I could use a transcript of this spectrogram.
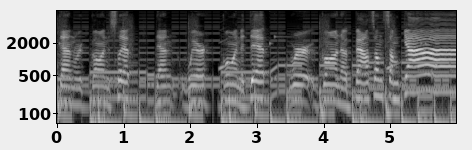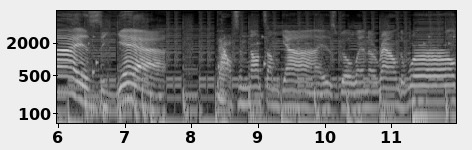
Then we're going to slip. Then we're going to dip. We're gonna bounce on some guys. Yeah bouncing on some guys, going around the world,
